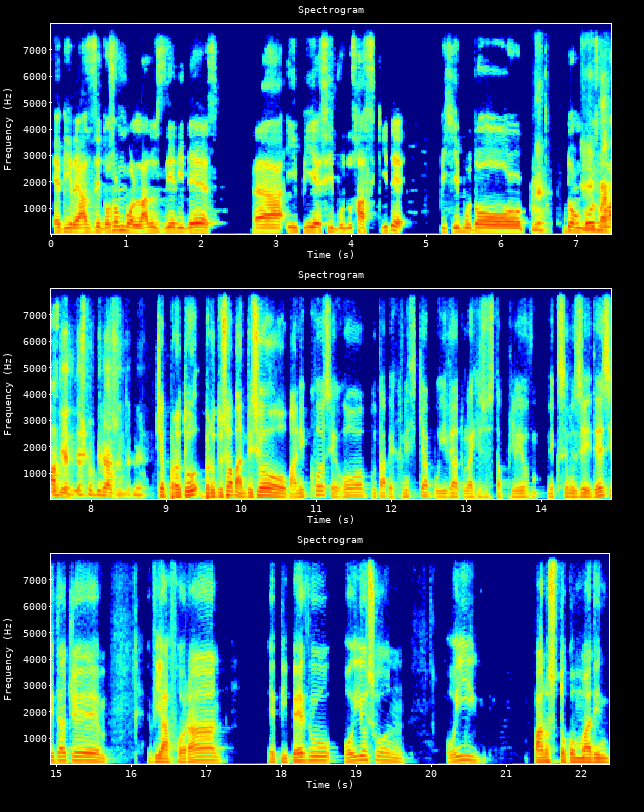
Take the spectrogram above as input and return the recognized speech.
επηρεάζει τόσο πολλά τους διαιτητές ε, η πίεση που τους ασκείται, π.χ. που το, ναι. τον κόσμο... Υπάρχουν ας- διαιτητές που επηρεάζονται, ναι. Και πρωτού, πρωτού σου απαντήσει ο Πανίκος, εγώ που τα παιχνίδια που είδα τουλάχιστον στα play με ξένους διαιτητές είδα και διαφορά επίπεδου όχι, όσον, όχι πάνω στο κομμάτι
